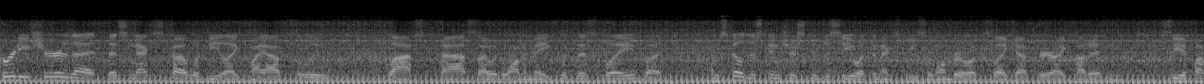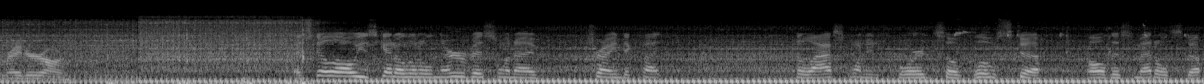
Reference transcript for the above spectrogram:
pretty sure that this next cut would be like my absolute last pass I would want to make with this blade, but I'm still just interested to see what the next piece of lumber looks like after I cut it and see if I'm right or wrong. I still always get a little nervous when I'm trying to cut the last one inch board so close to all this metal stuff.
